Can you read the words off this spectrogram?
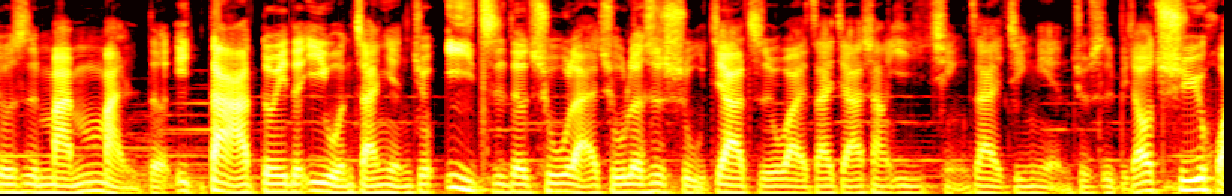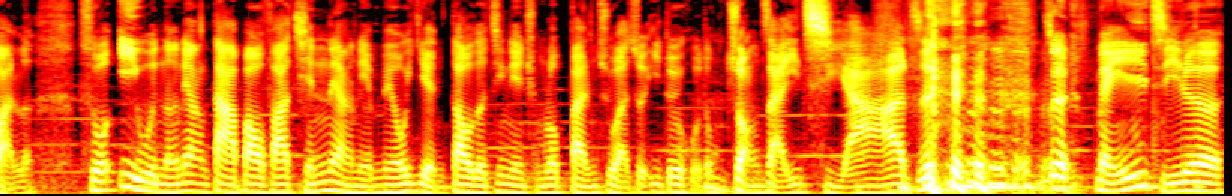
就是满满的一大堆的艺文展演就一直的出来，除了是暑假之外，再加上疫情在今年就是比较趋缓了，说艺文能量大爆发，前两年没有演到的，今年全部都搬出来，所以一堆活动撞在一起啊，这所以每一集的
